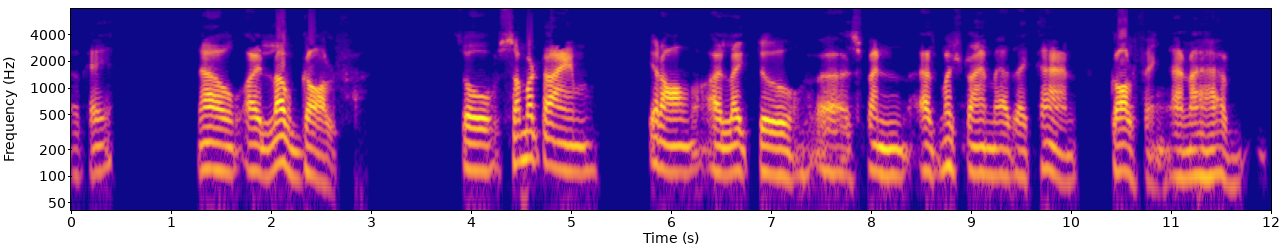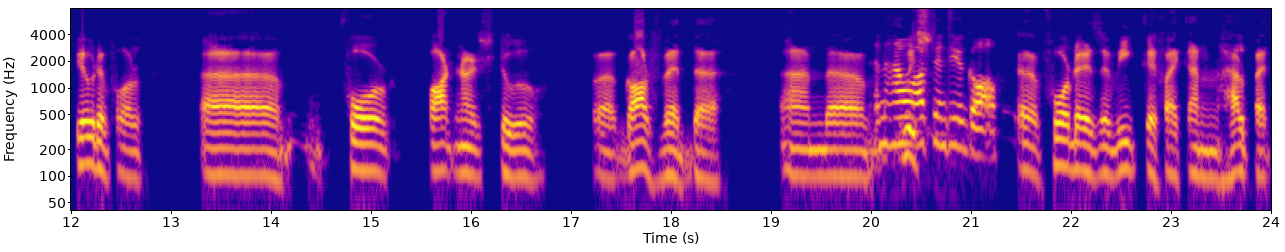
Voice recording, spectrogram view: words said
Okay. Now I love golf. So summertime, you know, I like to uh, spend as much time as I can golfing, and I have beautiful uh, four partners to golf with. Uh, and um, and how often do you golf? Uh, four days a week, if I can help it.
